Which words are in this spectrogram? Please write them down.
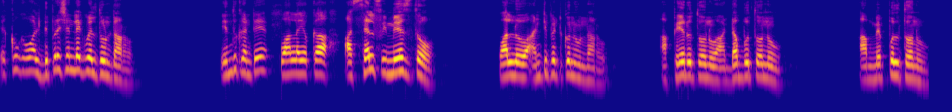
ఎక్కువగా వాళ్ళు డిప్రెషన్లోకి వెళ్తుంటారు. ఎందుకంటే వాళ్ళ యొక్క ఆ సెల్ఫ్ ఇమేజ్తో వాళ్ళు అంటిపెట్టుకుని ఉన్నారు. ఆ పేరుతోనూ ఆ డబ్బుతోనూ ఆ మెప్పులతోనూ.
